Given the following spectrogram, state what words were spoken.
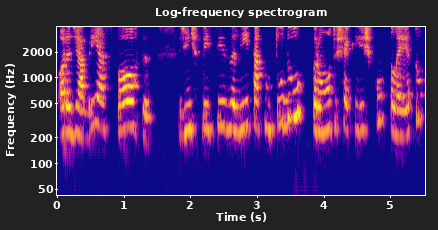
hora de abrir as portas, a gente precisa ali estar tá com tudo pronto, checklist completo,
